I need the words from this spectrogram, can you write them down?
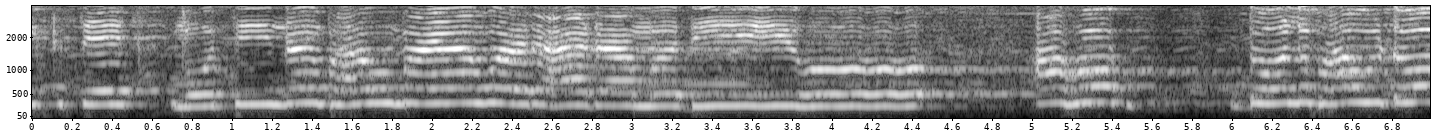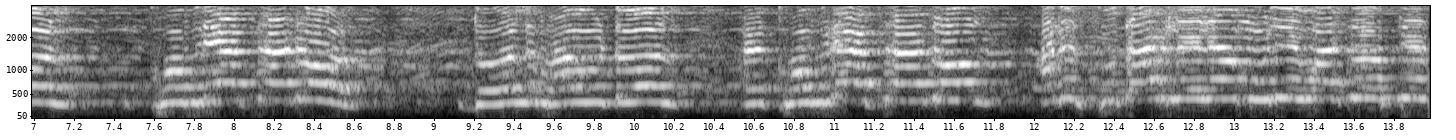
विकते मोती न भाऊ माया वराडामधी हो. अहो डोल भाऊ डोल खोबऱ्याचा डोल. डोल भाऊ डोल आणि खोबऱ्याचा डोल आणि सुधारलेल्या मुली वाजवते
